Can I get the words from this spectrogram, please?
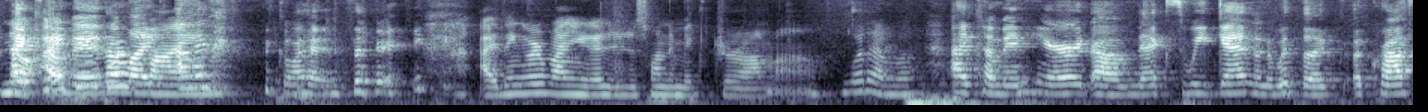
No, I I come think in, I'm we're like, fine. I, go ahead, sorry. I think we're fine. You guys just want to make drama. Whatever. I come in here um, next weekend and with a, a cross,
